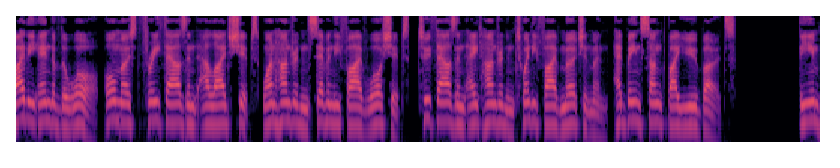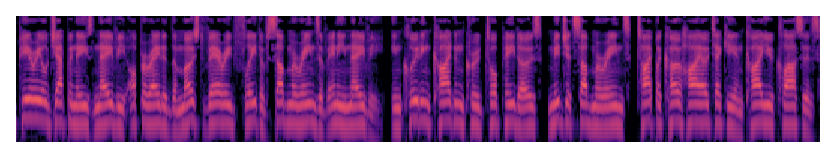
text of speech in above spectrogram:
By the end of the war, almost 3,000 Allied ships 175 warships, 2,825 merchantmen had been sunk by U-boats. The Imperial Japanese Navy operated the most varied fleet of submarines of any navy, including Kaiten crewed torpedoes, midget submarines type A Ko-hyoteki and Kairyu classes,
